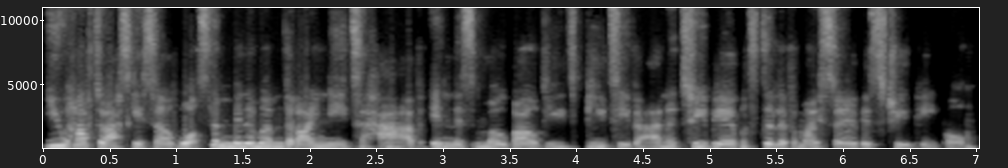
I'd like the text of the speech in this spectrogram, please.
you have to ask yourself what's the minimum that I need to have in this mobile beauty van to be able to deliver my service to people.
